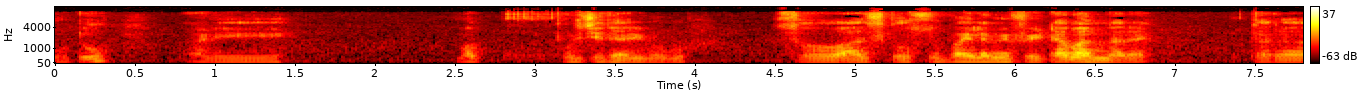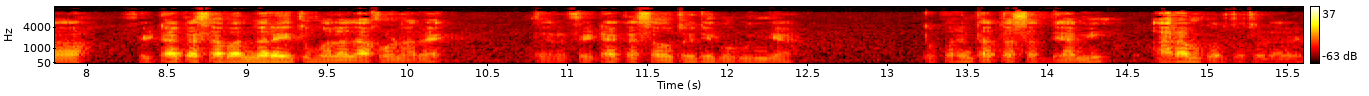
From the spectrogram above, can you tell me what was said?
उठू आणि मग पुढची तयारी बघू. सो आज कौस्तुभबाईला मी फेटा बांधणार आहे. तर फेटा कसा बांधणार आहे तुम्हाला दाखवणार आहे. तर फेटा कसा होतो ते बघून घ्या. तोपर्यंत आता सध्या आम्ही आराम करतो थोडा वेळ.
